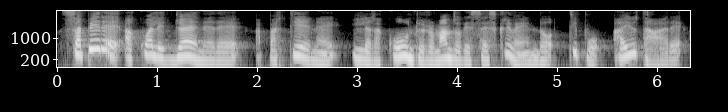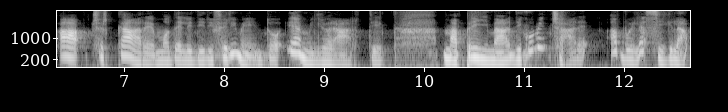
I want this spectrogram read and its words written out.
Sapere a quale genere appartiene il racconto, il romanzo che stai scrivendo ti può aiutare a cercare modelli di riferimento e a migliorarti. Ma prima di cominciare, a voi la sigla.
